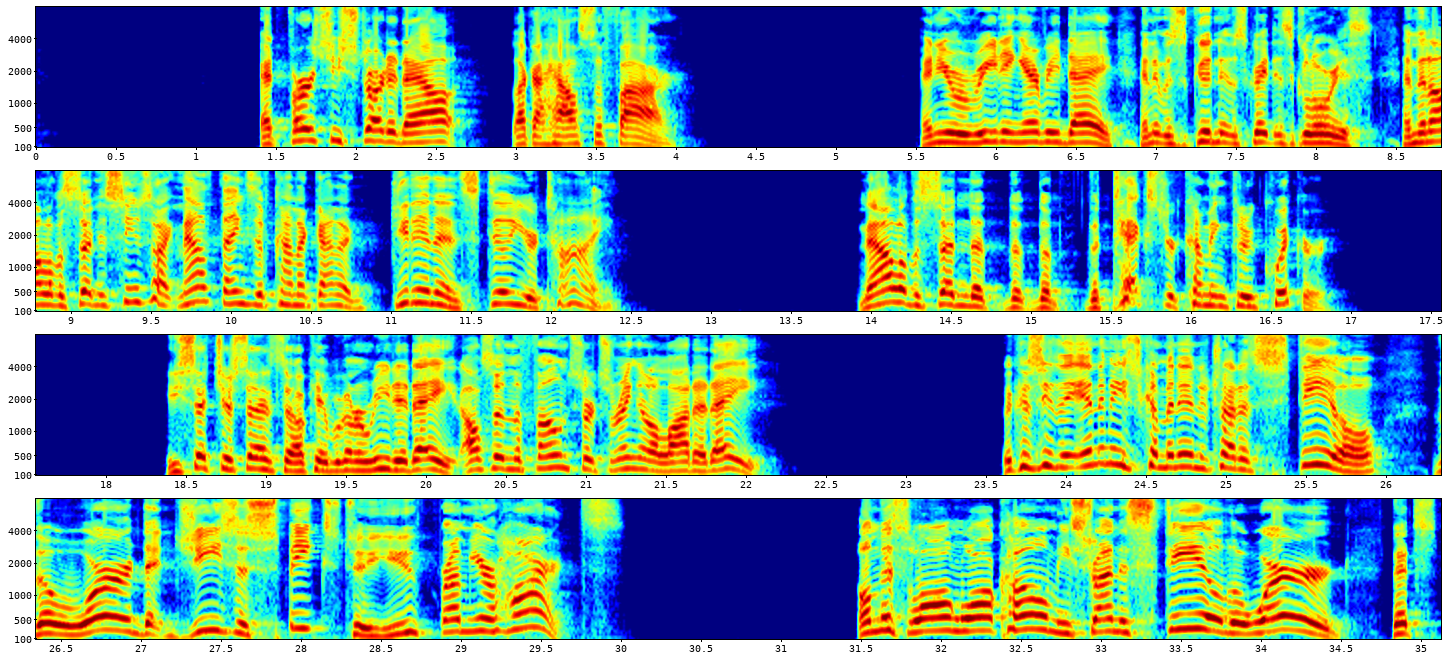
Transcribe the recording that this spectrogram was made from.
at first you started out like a house of fire? And you were reading every day, and it was good and it was great and it's glorious. And then all of a sudden, it seems like now things have kind of got to get in and steal your time. Now all of a sudden, the, the, the, the texts are coming through quicker. You set yourself and say, okay, we're going to read at 8. All of a sudden, the phone starts ringing a lot at 8. Because, see, the enemy's coming in to try to steal the word that Jesus speaks to you from your hearts. On this long walk home, he's trying to steal the word that's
